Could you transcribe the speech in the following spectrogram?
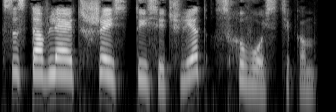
составляет 6 тысяч лет с хвостиком.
